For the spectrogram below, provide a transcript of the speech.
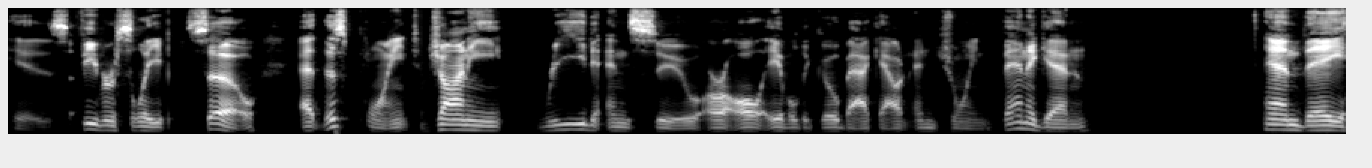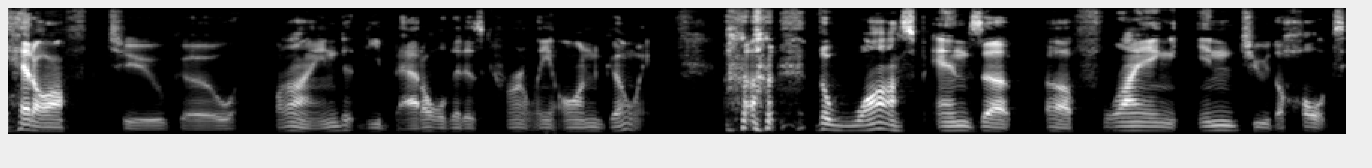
his fever sleep. So at this point, Johnny, Reed, and Sue are all able to go back out and join Ben again. And they head off to go find the battle that is currently ongoing. the wasp ends up uh, flying into the Hulk's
